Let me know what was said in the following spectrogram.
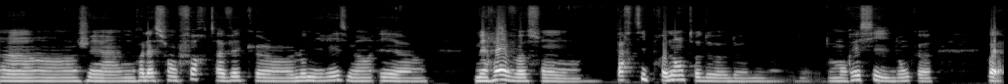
Euh, j'ai une relation forte avec euh, l'onirisme et euh, mes rêves sont partie prenante de, de, de, de mon récit. Donc euh, voilà,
